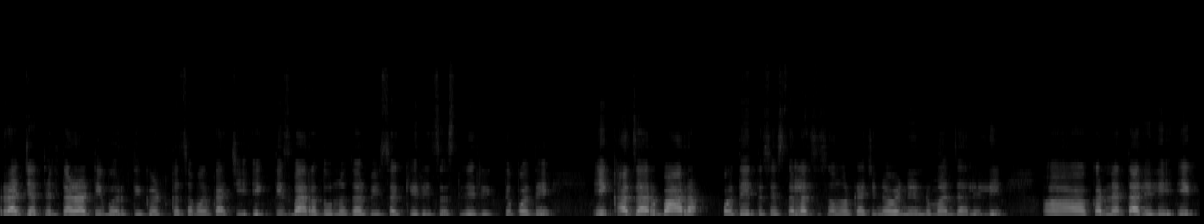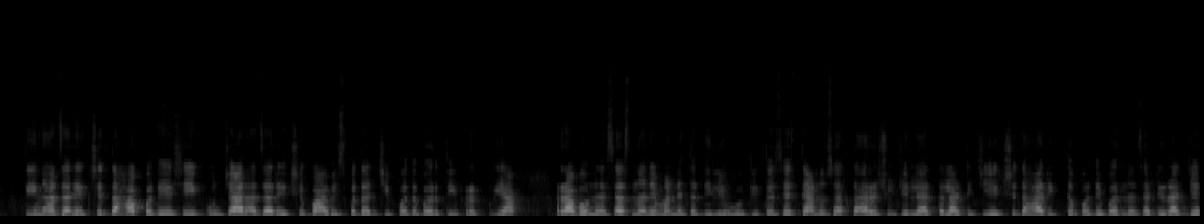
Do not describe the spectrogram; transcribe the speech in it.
राज्यातील तलाठी भरती गट संवर्गाची एकतीस बारा दोन हजार वीस अखेरीस असलेली रिक्त पदे एक हजार बारा पदे तसेच तलाठी संवर्गाची नव्याने निर्माण झालेली करण्यात आलेली एक तीन हजार एकशे दहा पदे अशी एकूण चार हजार एकशे बावीस पदांची पदभरती प्रक्रिया राबवण्यास शासनाने मान्यता दिली होती. तसेच त्यानुसार धाराशिव जिल्ह्यात तलाठीची एकशे दहा रिक्त पदे भरण्यासाठी राज्य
